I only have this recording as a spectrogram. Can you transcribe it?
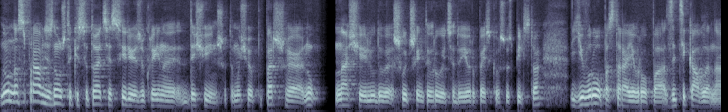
Ну насправді знову ж таки ситуація з Сирією з Україною дещо інша, тому що, по-перше, ну наші люди швидше інтегруються до європейського суспільства. Європа, стара Європа, зацікавлена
